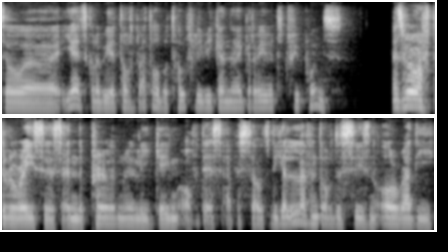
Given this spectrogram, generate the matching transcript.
So uh, yeah, it's gonna be a tough battle, but hopefully we can uh, get away with three points. As we're off to the races in the Premier League game of this episode, the 11th of the season already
